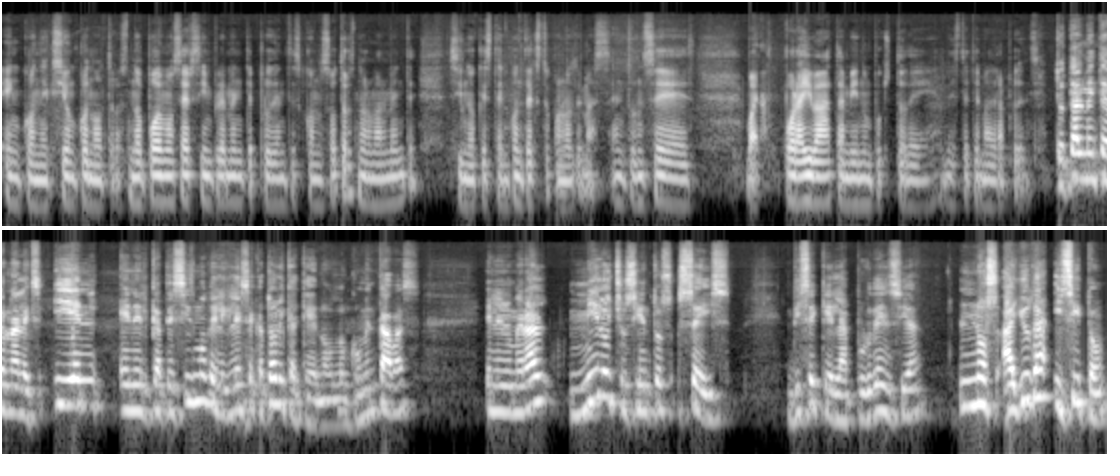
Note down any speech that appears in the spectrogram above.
en conexión con otros. No podemos ser simplemente prudentes con nosotros normalmente, sino que está en contexto con los demás. Entonces, bueno, por ahí va también un poquito de, este tema de la prudencia. Totalmente, don Alex. Y en, en el Catecismo de la Iglesia Católica, que nos lo comentabas, en el numeral 1806, dice que la prudencia nos ayuda, y cito,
